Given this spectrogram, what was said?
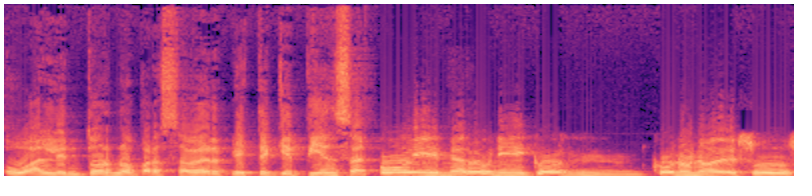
o al entorno para saber este, qué piensan? Hoy me reuní con, con uno de sus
